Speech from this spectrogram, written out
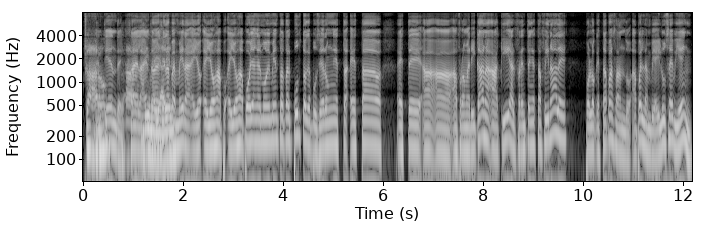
Claro. ¿Entiendes? O sea, la gente decía, pues mira, ellos, ellos, ellos apoyan el movimiento a tal punto que pusieron esta, esta este, afroamericana aquí al frente en estas finales por lo que está pasando. Ah, pues la NBA luce bien.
